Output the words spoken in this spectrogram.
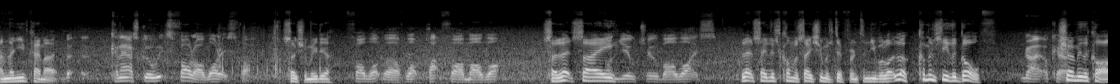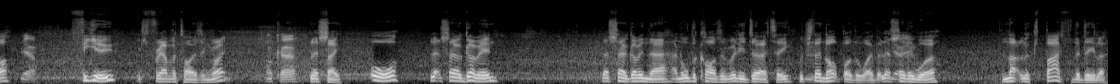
and then you've came out. But uh, can I ask who it's for or what it's for? Social media. For what though? What platform or what So let's on say, YouTube or what? It's let's say this conversation was different, and you were like, look, come and see the Golf. right. Okay. Show me the car. Yeah. For you, it's free advertising, right? Okay. let's say. Or let's say I go in, let's say I go in there and all the cars are really dirty, which they're hmm. not by the way, but let's Yeah, say they yeah. were, and that looks bad for the dealer.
